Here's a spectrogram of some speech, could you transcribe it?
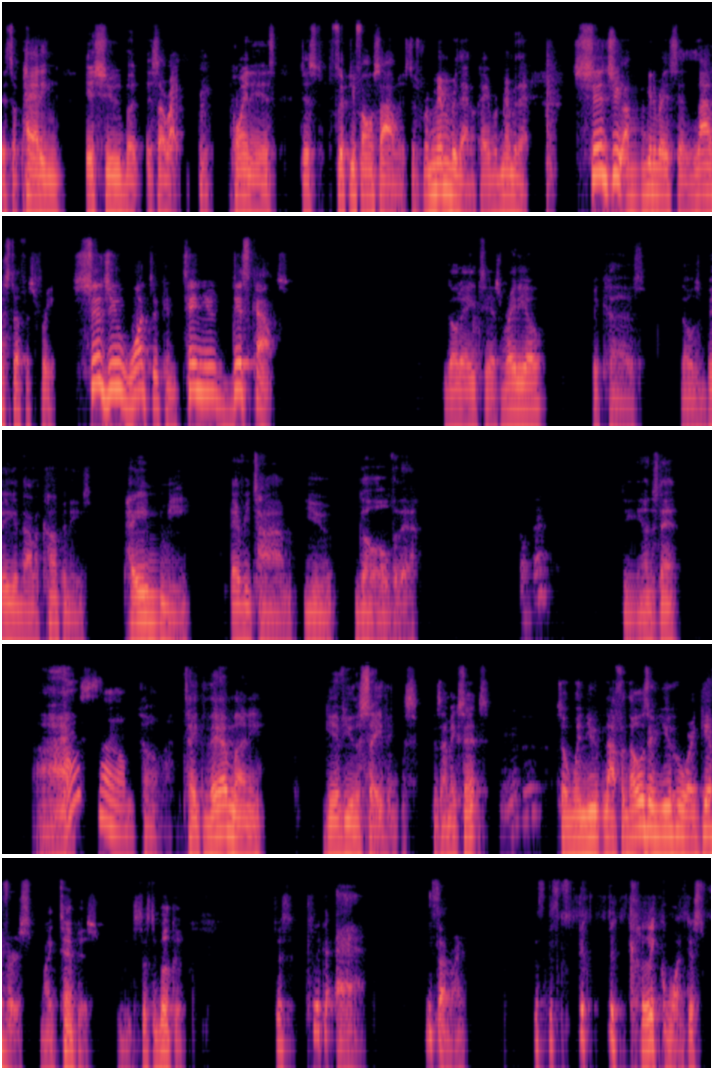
It's a padding issue, but it's all right. Point is, just flip your phone sideways. Just remember that, okay? Remember that. Should you, I'm getting ready to say a lot of stuff is free. Should you want to continue discounts, go to ATS Radio because those billion dollar companies pay me every time you go over there. Okay. Do you understand? All right. Awesome. So take their money, give you the savings. Does that make sense? Mm-hmm. So when you now, for those of you who are givers, like Tempest, Sister Booker, just click an ad. It's all right. Just, just, just, click one, just,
